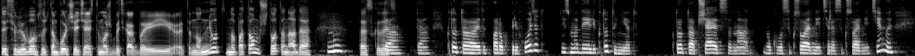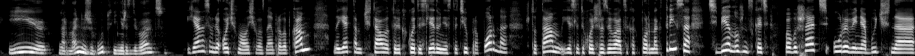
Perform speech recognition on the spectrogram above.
То есть в любом случае там большая часть это может быть как бы и это нон-нюд, но потом что-то надо, ну, так сказать. Да, да. Кто-то этот порог переходит из модели, кто-то нет. Кто-то общается на около сексуальные-сексуальные темы и нормально живут и не раздеваются. Я, на самом деле, очень мало чего знаю про вебкам, но я там читала то ли какое-то исследование, статью про порно, что там, если ты хочешь развиваться как порноактриса, тебе нужно, так сказать, повышать уровень обычно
